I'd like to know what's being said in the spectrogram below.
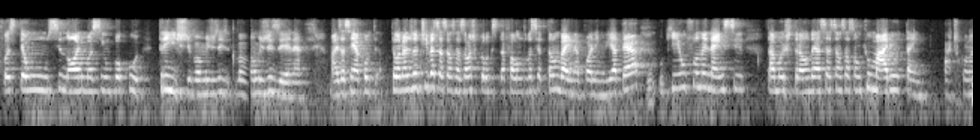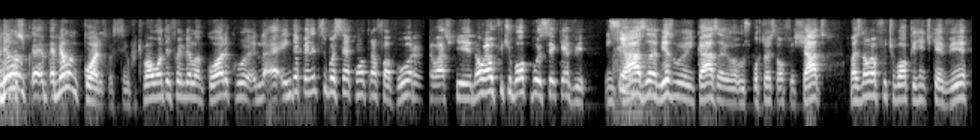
fosse ter um sinônimo, assim, um pouco triste, vamos, vamos dizer, né? Mas, assim, a, pelo menos eu tive essa sensação, acho que pelo que você está falando, você também, né, Paulinho? E até o que o Fluminense está mostrando é essa sensação que o Mário tem particularmente. é, é, melancólico, assim. O futebol ontem foi melancólico. É, independente se você é contra ou a favor, eu acho que não é o futebol que você quer ver. Em Sim. casa, mesmo em casa, os portões estão fechados, mas não é o futebol que a gente quer ver.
